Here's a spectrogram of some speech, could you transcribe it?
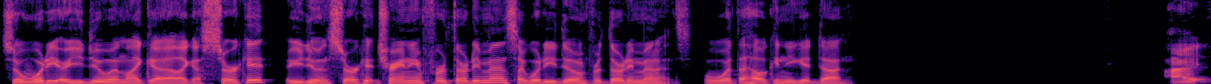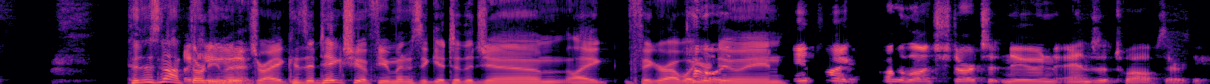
So what do you are you doing like a like a circuit? Are you doing circuit training for 30 minutes? Like what are you doing for 30 minutes? What the hell can you get done? I Cuz it's not Like 30 you- minutes, right? Cuz it takes you a few minutes to get to the gym, like figure out what No, you're doing. it's like our lunch starts at noon, ends at twelve thirty.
